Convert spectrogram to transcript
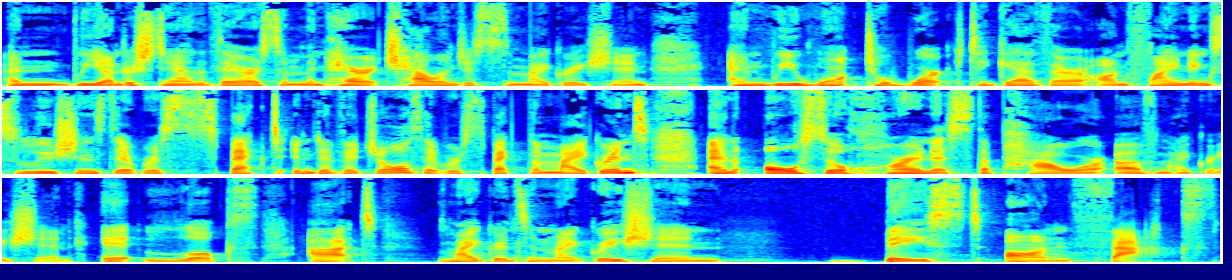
and we understand that there are some inherent challenges to migration and we want to work together on finding solutions that respect individuals that respect the migrants and also harness the power of migration. It looks at migrants and migration based on facts.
